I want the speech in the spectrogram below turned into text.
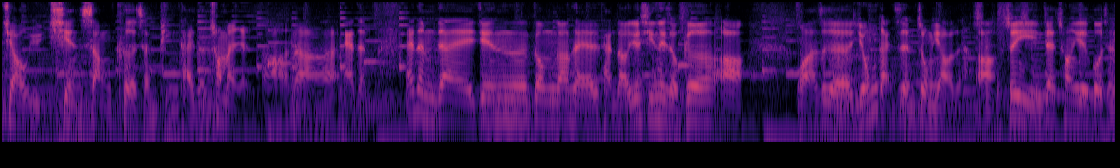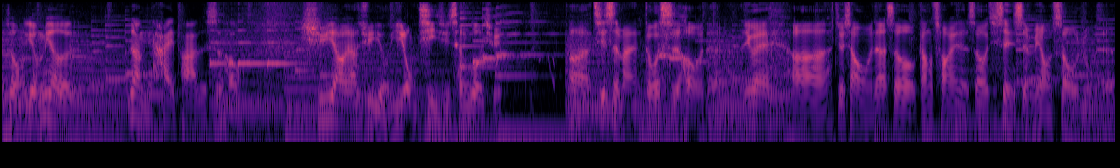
教育线上课程平台的创办人啊。那 Adam，Adam 在今天跟我们刚才谈到，尤其那首歌啊，哇，这个勇敢是很重要的啊。所以你在创业过程中有没有让你害怕的时候，需要要去有勇气去撑过去？呃，其实蛮多时候的，因为呃，就像我们那时候刚创业的时候，其实你是没有收入的，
